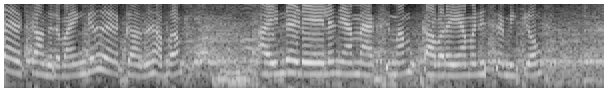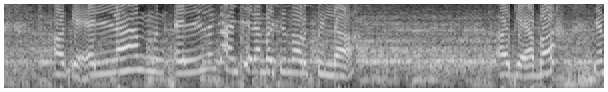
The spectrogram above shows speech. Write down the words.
തിരക്കാന്ന് ഭയങ്കര തിരക്കാന്ന്. അപ്പം അതിന്റെ ഇടയിൽ ഞാൻ മാക്സിമം കവർ ചെയ്യാൻ വേണ്ടി ശ്രമിക്കും. ഓക്കെ എല്ലാം എല്ലാം കാണിച്ചു തരാൻ പറ്റുമെന്ന് ഉറപ്പില്ല. ഓക്കെ അപ്പോൾ ഞാൻ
